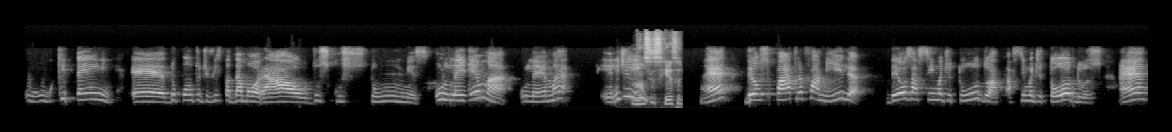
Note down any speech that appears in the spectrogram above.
o que tem é, do ponto de vista da moral, dos costumes. O lema, o lema, ele diz. Não se esqueça. Né? Deus, pátria, família. Deus acima de tudo, acima de todos. Né?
